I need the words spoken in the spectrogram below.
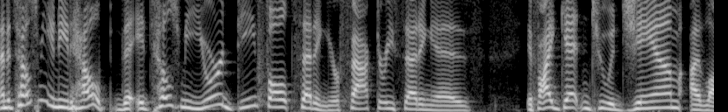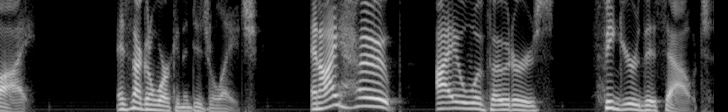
And it tells me you need help. That it tells me your default setting, your factory setting is if I get into a jam, I lie. It's not going to work in the digital age. And I hope Iowa voters figure this out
